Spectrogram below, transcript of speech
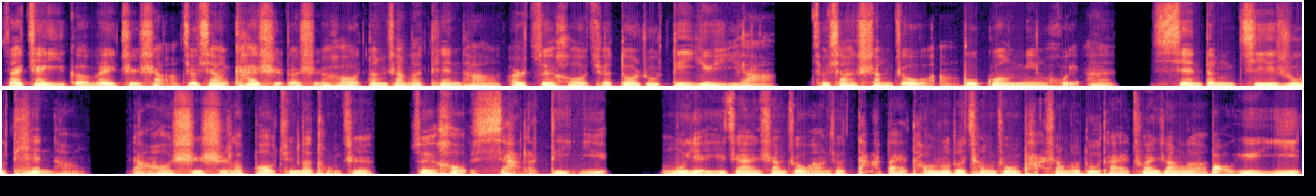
在这一个位置上，就像开始的时候登上了天堂，而最后却堕入地狱一样，就像商纣王不光明晦暗，先登基入天堂，然后实施了暴君的统治，最后下了地狱。牧野一战，商纣王就大败，逃入了城中，爬上了露台，穿上了宝玉衣，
